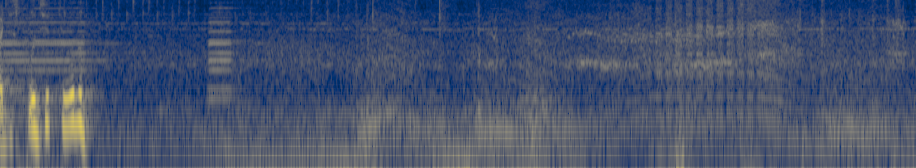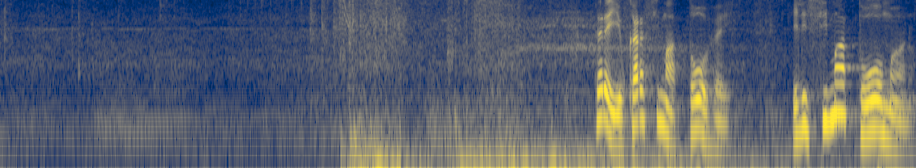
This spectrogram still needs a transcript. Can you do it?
pode explodir tudo. Pera aí, o cara se matou, velho. Ele se matou, mano.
